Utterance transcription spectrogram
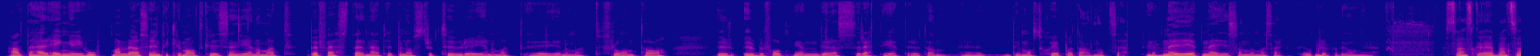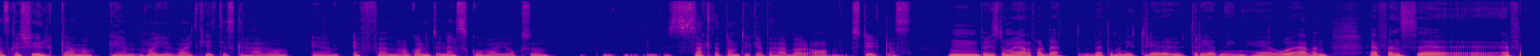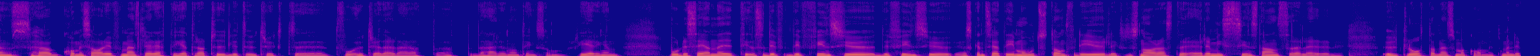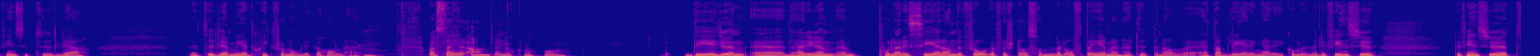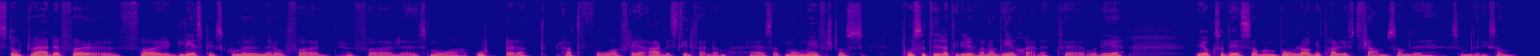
allt det här hänger ihop. Man löser inte klimatkrisen genom att befästa den här typen av strukturer, genom att, eh, genom att frånta urbefolkningen deras rättigheter, utan eh, det måste ske på ett annat sätt. Mm. Ett nej är ett nej, som de har sagt upprepade mm. gånger. Svenska, även Svenska kyrkan och, eh, har ju varit kritiska här och eh, FN-organet Unesco har ju också sagt att de tycker att det här bör avstyrkas. Mm, precis, de har i alla fall bett, bett om en ytterligare utredning. Eh, och även FNs, eh, FNs högkommissarie för mänskliga rättigheter har tydligt uttryckt, eh, två utredare där, att, att det här är någonting som regeringen borde säga nej till. Så det, det, finns ju, det finns ju, jag ska inte säga att det är motstånd, för det är ju liksom snarast remissinstanser eller utlåtanden som har kommit, men det finns ju tydliga, eh, tydliga medskick från olika håll här. Mm. Vad säger andra Jokkmokksbor? Det, är ju en, eh, det här är ju en, en polariserande fråga förstås, som det väl ofta är med den här typen av etableringar i kommuner. Det finns ju, det finns ju ett stort värde för, för glesbygdskommuner och för, för eh, små orter att, att få fler arbetstillfällen. Eh, så att många är förstås positiva till gruvan av det skälet. Eh, och det, det är också det som bolaget har lyft fram som det, som det liksom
